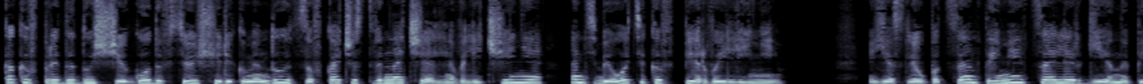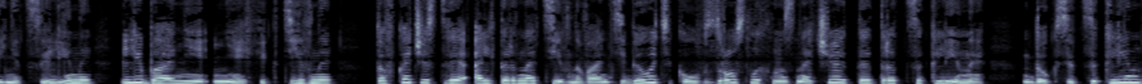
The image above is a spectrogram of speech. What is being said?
как и в предыдущие годы, все еще рекомендуется в качестве начального лечения антибиотиков первой линии. Если у пациента имеется аллергия на пенициллины, либо они неэффективны, то в качестве альтернативного антибиотика у взрослых назначают тетрациклины, доксициклин,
